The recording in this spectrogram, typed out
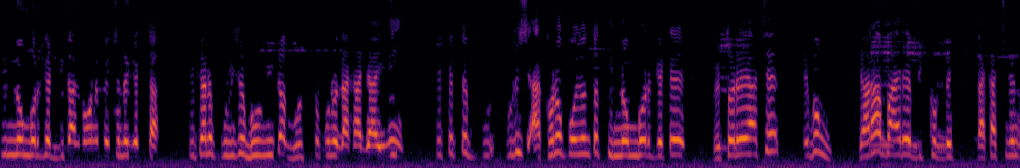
তিন নম্বর গেট, বিকাশ ভবনের পেছনের গেটটা, সেখানে পুলিশের ভূমিকা গুরুত্বপূর্ণ দেখা যায়নি। সেক্ষেত্রে পুলিশ এখনও পর্যন্ত তিন নম্বর গেটে ভেতরে আছে এবং যারা বাইরে বিক্ষোভ দেখ- দেখাচ্ছিলেন,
